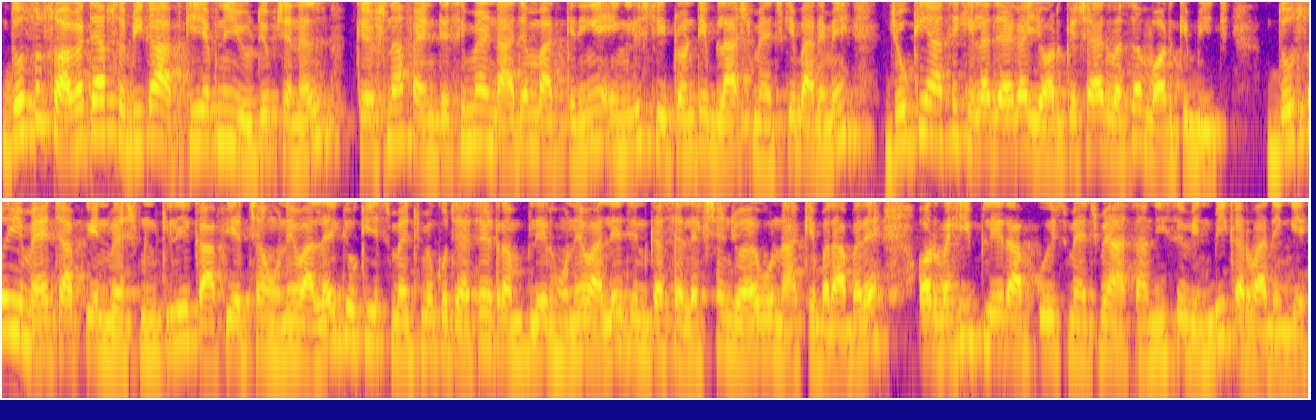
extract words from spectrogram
दोस्तों, स्वागत है आप सभी का आपकी अपने यूट्यूब चैनल कृष्णा फैंटेसी में। एंड आज हम बात करेंगे English T twenty blast match के बारे में, जो कि यहाँ से खेला जाएगा यॉर्कशायर वर्सेस वॉर के बीच दोस्तों, ये मैच आपके इन्वेस्टमेंट के लिए काफ़ी अच्छा होने वाला है, क्योंकि इस मैच में कुछ ऐसे ट्रंप प्लेयर होने वाले हैं जिनका सिलेक्शन जो है वो ना के बराबर है, और वही प्लेयर आपको इस मैच में आसानी से विन भी करवा देंगे।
